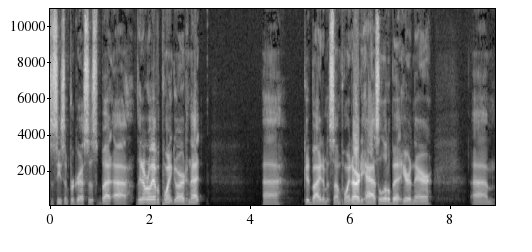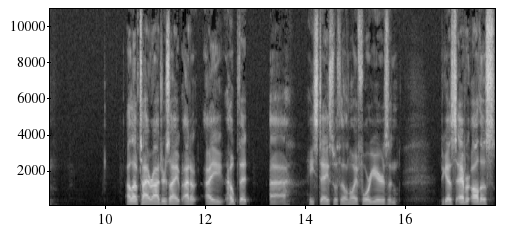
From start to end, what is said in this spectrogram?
the season progresses. But uh, they don't really have a point guard, and that uh, could bite them at some point. It already has a little bit here and there. Um, I love Ty Rodgers. I I don't I hope that uh, he stays with Illinois four years, and because ever all those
